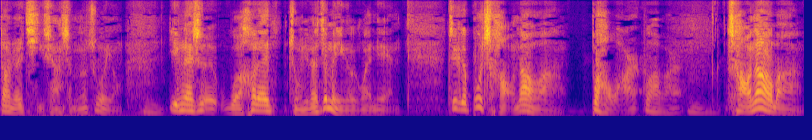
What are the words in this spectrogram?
到底起上什么的作用？应该是我后来总结了这么一个观点：这个不吵闹啊，不好玩儿，不好玩吵闹吧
